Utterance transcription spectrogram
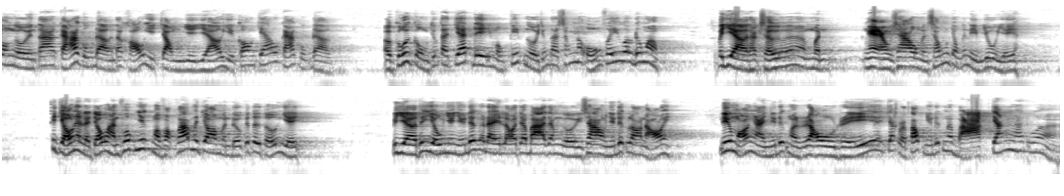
con người người ta cả cuộc đời người ta khổ vì chồng, vì vợ, vì con cháu, cả cuộc đời rồi cuối cùng chúng ta chết đi một kiếp người chúng ta sống nó uổng phí quá đúng không? Bây giờ thật sự mình nghèo sao mình sống trong cái niềm vui vậy à? cái chỗ này là chỗ hạnh phúc nhất mà Phật pháp mới cho mình được cái tư tưởng gì bây giờ thí dụ như những đức ở đây lo cho 300 người sao những đức lo nổi? Nếu mỗi ngày những đức mà rầu rĩ chắc là tóc những đức nó bạc trắng hết quá à.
